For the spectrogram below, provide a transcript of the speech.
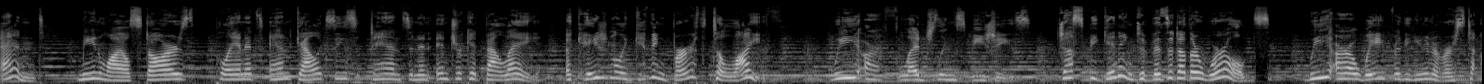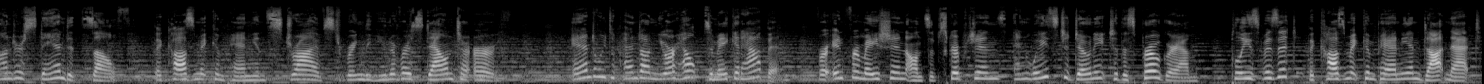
end. Meanwhile, stars, planets, and galaxies dance in an intricate ballet, occasionally giving birth to life. We are a fledgling species, just beginning to visit other worlds. We are a way for the universe to understand itself. The Cosmic Companion strives to bring the universe down to Earth, and we depend on your help to make it happen. For information on subscriptions and ways to donate to this program, please visit thecosmiccompanion.net.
